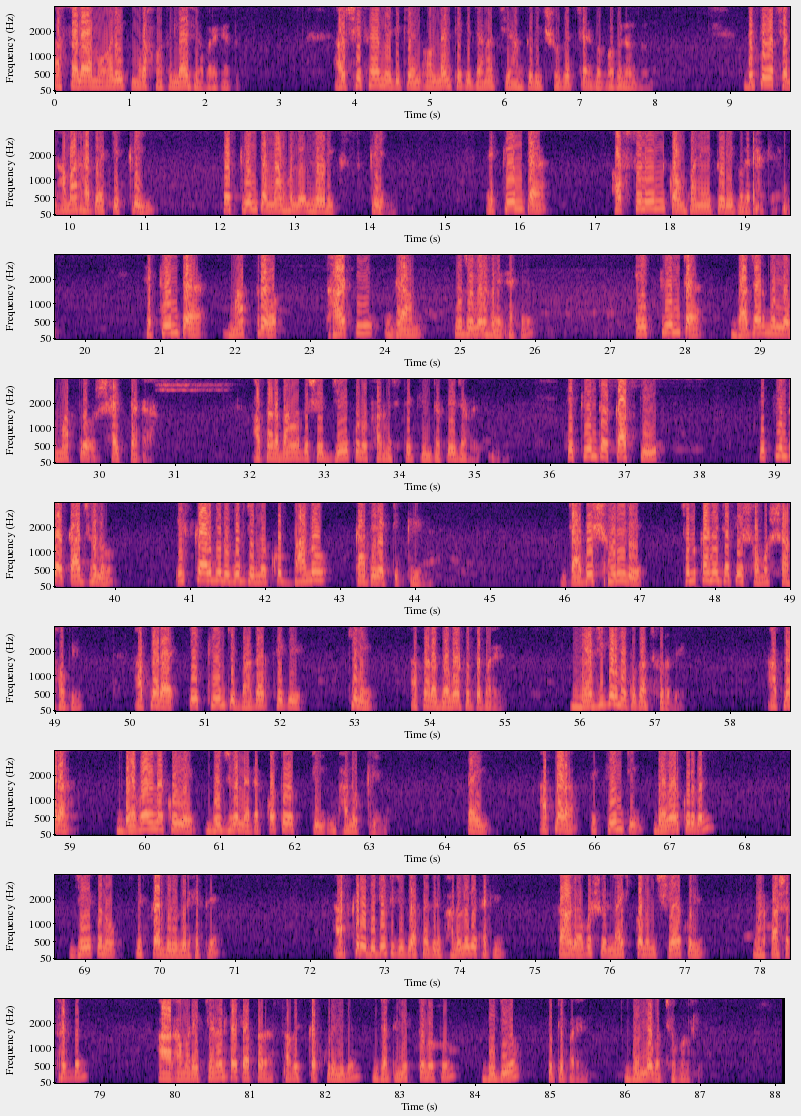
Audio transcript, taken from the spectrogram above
আসসালামু আলাইকুম রহমতুল্লাহ বারাকাতু। আল শিফা মেডিকেল অনলাইন থেকে জানাচ্ছি আন্তরিক শুভেচ্ছা এবং অভিনন্দন। দেখতে পাচ্ছেন আমার হাতে একটি ক্রিম। এই ক্রিমটার নাম হলো লোরিক্স ক্রিম। এই ক্রিমটা অপসনিন কোম্পানি তৈরি করে থাকে। এই ক্রিমটা মাত্র থার্টি গ্রাম ওজনের হয়ে থাকে। এই ক্রিমটা বাজার মূল্য মাত্র ষাট টাকা। আপনারা বাংলাদেশের যে কোনো ফার্মেসিতে ক্রিমটা পেয়ে যাবেন। এই ক্রিমটার কাজ কি? এই ক্রিমটার কাজ হলো স্কার্বি রোগের জন্য খুব ভালো কাজের একটি ক্রিম। যাদের শরীরে চুলকানি জাতীয় সমস্যা হবে, আপনারা এই ক্রিমটি বাজার থেকে কিনে আপনারা ব্যবহার করতে পারেন। ম্যাজিকের মতো কাজ করবে। আপনারা ব্যবহার না করলে বুঝবেন না এটা কত একটি ভালো ক্রিম তাই আপনারা এই ক্রিমটি ব্যবহার করবেন যে কোনো স্কার্বি রোগের ক্ষেত্রে। আজকের এই ভিডিওটি যদি আপনাদের ভালো লেগে থাকে, তাহলে অবশ্যই লাইক কমেন্ট শেয়ার করে আমার পাশে থাকবেন। আর আমার এই চ্যানেলটাকে আপনারা সাবস্ক্রাইব করে দিবেন, যাতে নিত্য নতুন ভিডিও পেতে পারেন। ধন্যবাদ সকলকে।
